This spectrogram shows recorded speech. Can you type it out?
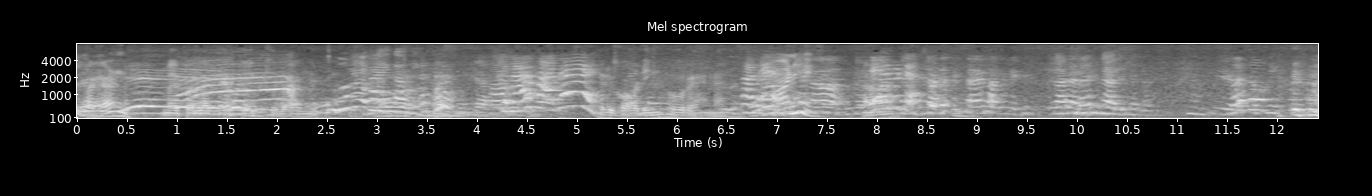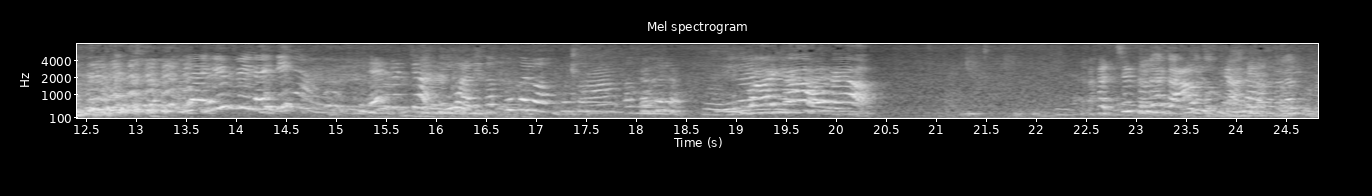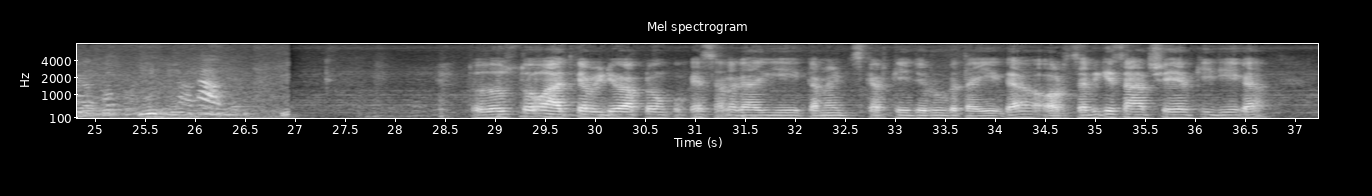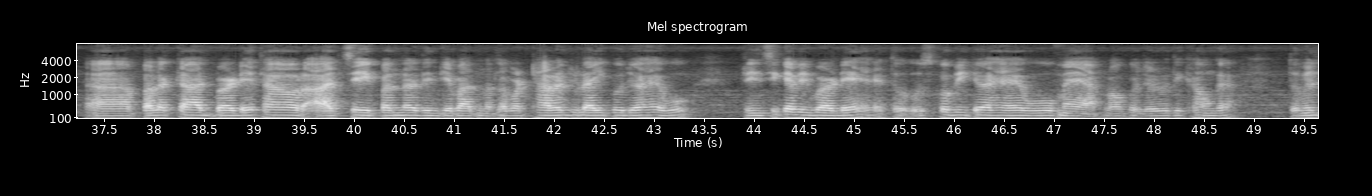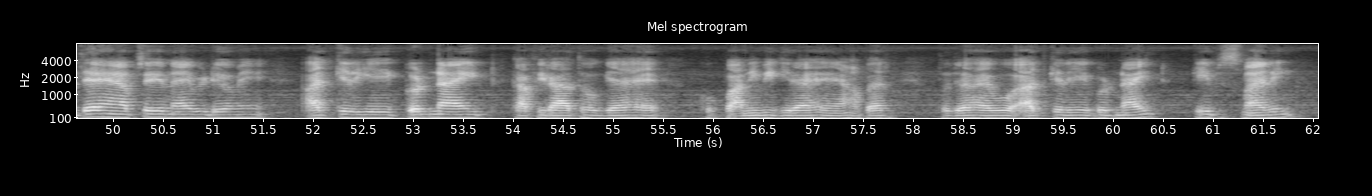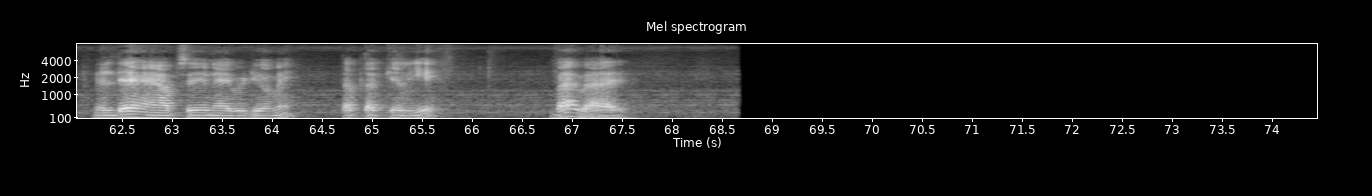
पकड़ मैं रिकॉर्डिंग हो। रहा है ना। कौन है? हाँ। हो करो अच्छे से तो दोस्तों, आज का वीडियो आप लोगों को कैसा लगा, ये कमेंट्स करके ज़रूर बताइएगा और सभी के साथ शेयर कीजिएगा। पलक का आज बर्थडे था और आज से पंद्रह दिन के बाद मतलब अट्ठारह जुलाई को जो है वो प्रिंसी का भी बर्थडे है तो उसको भी जो है वो मैं आप लोगों को ज़रूर दिखाऊँगा। तो मिलते हैं आपसे नए वीडियो में। आज के लिए गुड नाइट काफ़ी रात हो गया है, खूब पानी भी गिरा है यहाँ पर। तो जो है वो आज के लिए गुड नाइट कीप स्माइलिंग मिलते हैं आपसे नए वीडियो में. तब तक के लिए बाय बाय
